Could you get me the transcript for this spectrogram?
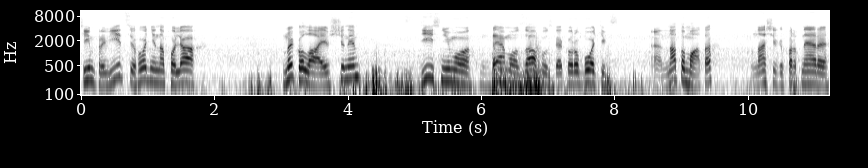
Всім привіт! Сьогодні на полях Миколаївщини здійснюємо демо-запуск EcoRobotics е, на томатах. Наші партнери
